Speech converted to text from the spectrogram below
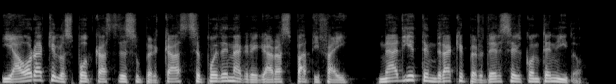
Y ahora que los podcasts de Supercast se pueden agregar a Spotify, nadie tendrá que perderse el contenido.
